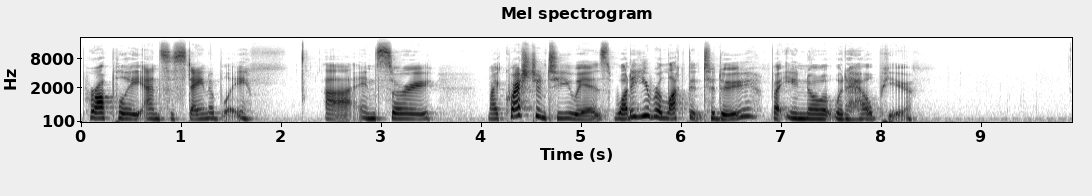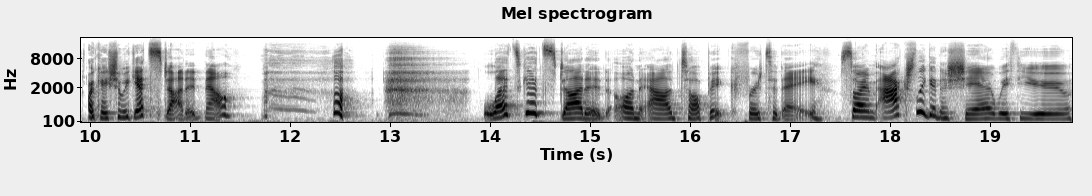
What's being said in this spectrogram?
properly, and sustainably. Uh, and so, my question to you is what are you reluctant to do, but you know it would help you? Okay, should we get started now? Let's get started on our topic for today. So, I'm actually going to share with you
